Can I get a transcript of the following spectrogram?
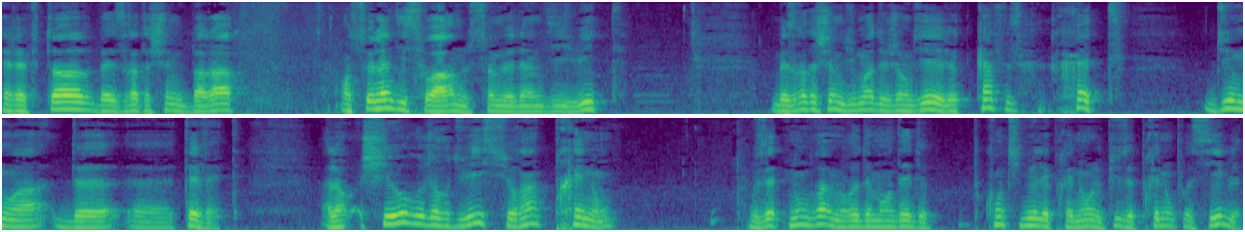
Erev Tov, Bezrat Hashem. En ce lundi soir, nous sommes le lundi 8, Bezrat Hashem du mois de janvier et le Kavchet du mois de euh, Tevet. Alors, Shiur aujourd'hui sur un prénom. Vous êtes nombreux à me redemander de continuer les prénoms, le plus de prénoms possible,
